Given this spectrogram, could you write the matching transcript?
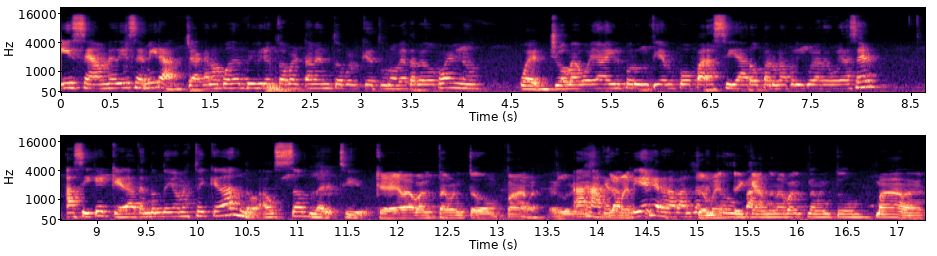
Y Sam le dice, mira, ya que no puedes vivir en tu apartamento porque tu novia te pegó cuernos, pues yo me voy a ir por un tiempo para Seattle para una película que voy a hacer. Así que quédate en donde yo me estoy quedando. I'll sublet it to you. Que es el apartamento de un pana. es lo Ajá, que yo me también estoy- era el apartamento Yo me de un estoy pana. quedando en el apartamento de un pana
